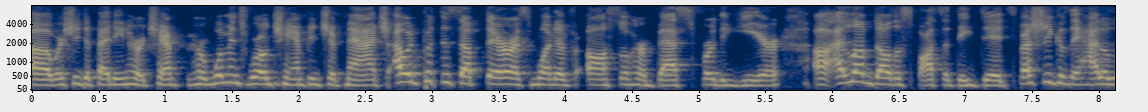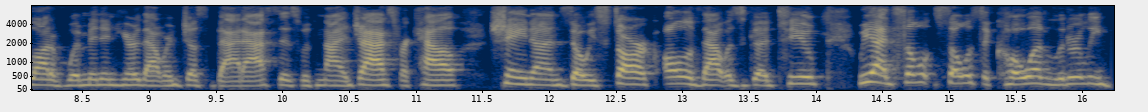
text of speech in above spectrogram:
uh, where she defending her champ, her Women's World Championship match. I would put this up there as one of also her best for the year. Uh, I loved all the spots that they did, especially because they had a lot of women in here that were just badasses with Nia Jax, Raquel, Shayna, and Zoey Stark. All of that was good too. We had Sol- Solo Sikoa literally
